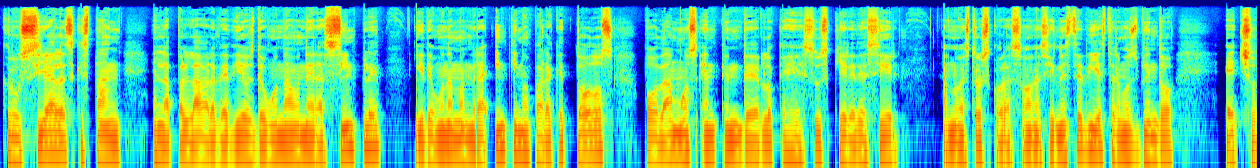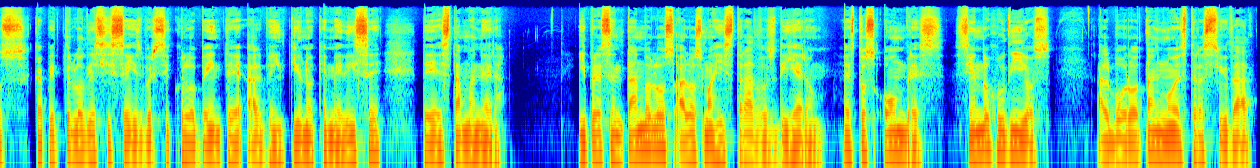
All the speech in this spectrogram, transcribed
cruciales que están en la palabra de Dios de una manera simple y de una manera íntima para que todos podamos entender lo que Jesús quiere decir a nuestros corazones. Y en este día estaremos viendo Hechos, capítulo 16, versículo 20 al 21, que me dice de esta manera. Y presentándolos a los magistrados, dijeron, estos hombres, siendo judíos, alborotan nuestra ciudad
